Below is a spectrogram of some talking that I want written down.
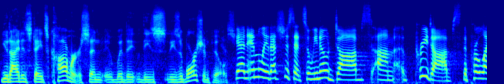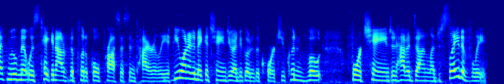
United States commerce and with the, these, these abortion pills. Yeah, and Emily, that's just it. So we know Dobbs, um, pre-Dobbs, the pro-life movement was taken out of the political process entirely. If you wanted to make a change, you had to go to the courts. You couldn't vote for change and have it done legislatively.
